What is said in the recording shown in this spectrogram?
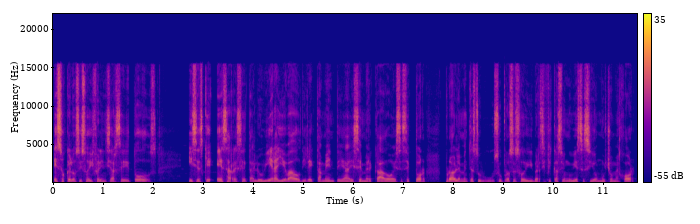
eso que los hizo diferenciarse de todos. Y si es que esa receta lo hubiera llevado directamente a ese mercado, a ese sector, probablemente su, su proceso de diversificación hubiese sido mucho mejor.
